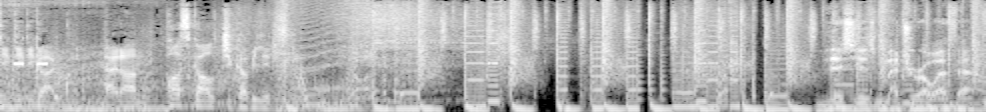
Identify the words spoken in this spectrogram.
Dikkat. Her an Pascal çıkabilir. This is Metro FM.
